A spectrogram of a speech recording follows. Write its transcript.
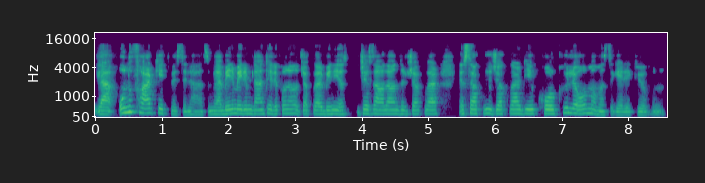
yani onu fark etmesi lazım. Yani benim elimden telefon alacaklar, beni yas- cezalandıracaklar, yasaklayacaklar diye korkuyla olmaması gerekiyor bunun.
